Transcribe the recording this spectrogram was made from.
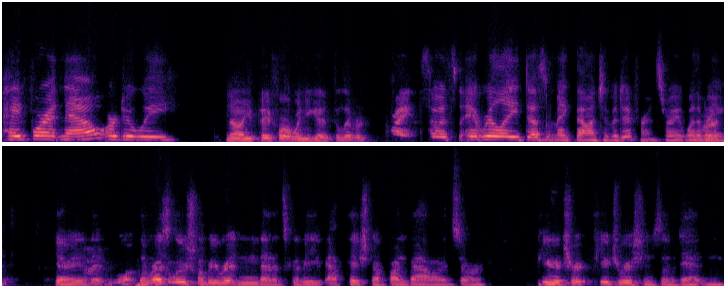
Do we pay for it now, or do we? No, you pay for it when you get it delivered. Right. So it's it really doesn't make that much of a difference, right? Whether right. we. Yeah, the, the resolution will be written that it's going to be application of fund balance or future future issues of debt and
